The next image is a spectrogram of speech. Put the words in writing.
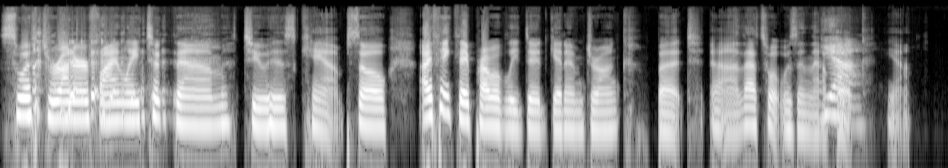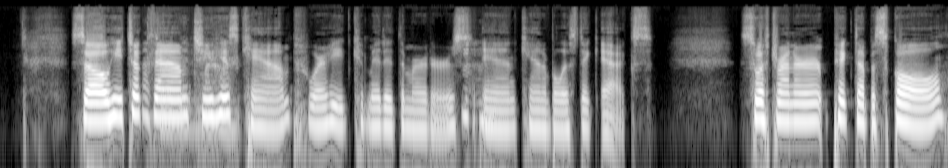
Swift Runner finally took them to his camp. So I think they probably did get him drunk, but uh, that's what was in that Yeah. book. Yeah. So he took That's them to his heart. camp where he'd committed the murders Mhm. and cannibalistic acts. Swift Runner picked up a skull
